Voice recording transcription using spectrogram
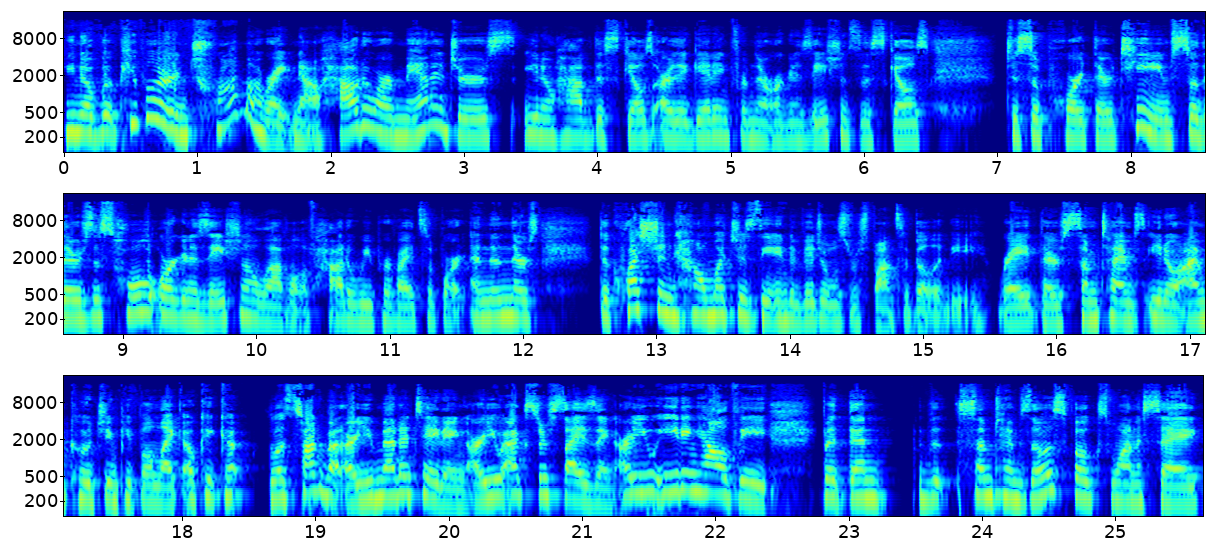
you know, but people are in trauma right now. How do our managers, you know, have the skills? Are they getting from their organizations the skills? to support their teams. So there's this whole organizational level of how do we provide support? And then there's the question how much is the individual's responsibility right? There's sometimes you know i'm coaching people and like okay co- let's talk about are you meditating? Are you exercising? Are you eating healthy? But then the, sometimes those folks want to say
